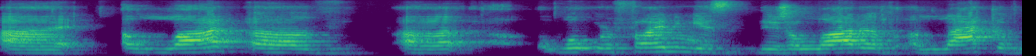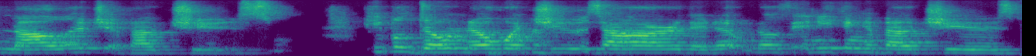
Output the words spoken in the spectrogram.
uh, a lot of uh, what we're finding is there's a lot of a lack of knowledge about Jews. People don't know what Jews are. They don't know anything about Jews.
